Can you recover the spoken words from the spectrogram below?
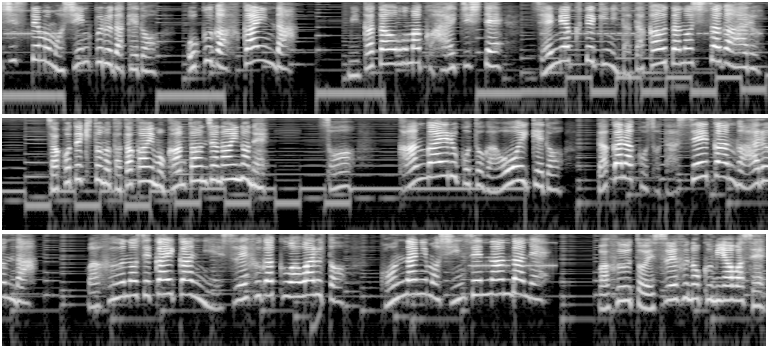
システムもシンプルだけど奥が深いんだ。味方をうまく配置して戦略的に戦う楽しさがある。雑魚敵との戦いも簡単じゃないのね。そう、考えることが多いけど、だからこそ達成感があるんだ。和風の世界観に SF が加わると、こんなにも新鮮なんだね。和風と SF の組み合わせ、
